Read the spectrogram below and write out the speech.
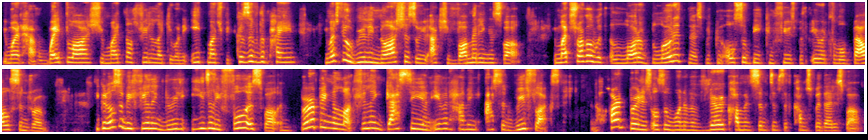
You might have weight loss. You might not feeling like you want to eat much because of the pain. You might feel really nauseous or you're actually vomiting as well. You might struggle with a lot of bloatedness, which can also be confused with irritable bowel syndrome. You can also be feeling really easily full as well and burping a lot, feeling gassy, and even having acid reflux. And heartburn is also one of the very common symptoms that comes with that as well.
